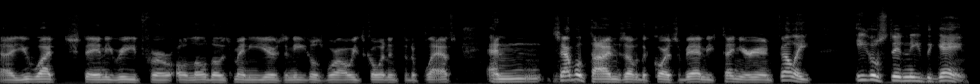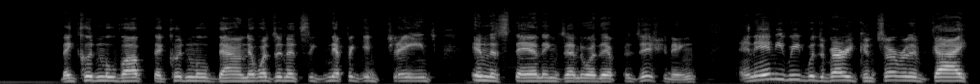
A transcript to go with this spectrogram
Uh, you watched Andy Reid for although those many years, and Eagles were always going into the playoffs. And several times over the course of Andy's tenure here in Philly, Eagles didn't need the game. They couldn't move up, they couldn't move down. There wasn't a significant change in the standings and or their positioning. And Andy Reid was a very conservative guy.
